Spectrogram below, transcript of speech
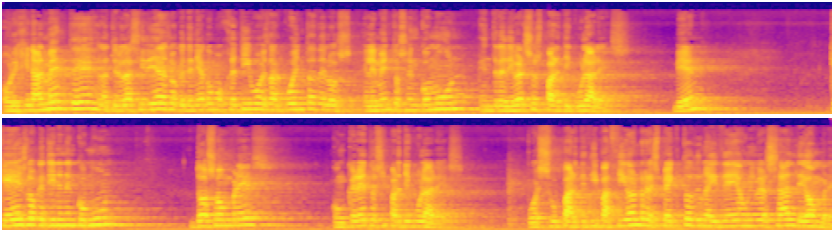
Originalmente, la teoría de las ideas lo que tenía como objetivo es dar cuenta de los elementos en común entre diversos particulares. ¿Bien? ¿Qué es lo que tienen en común dos hombres concretos y particulares? Pues su participación respecto de una idea universal de hombre.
